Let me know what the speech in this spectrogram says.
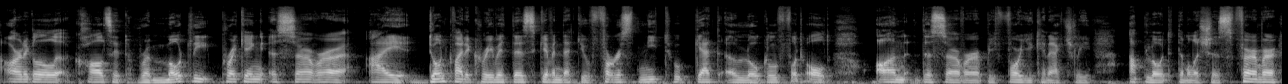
article calls it remotely bricking a server. I don't quite agree with this, given that you first need to get a local foothold on the server before you can actually upload the malicious firmware.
